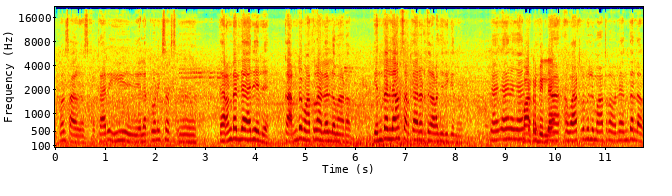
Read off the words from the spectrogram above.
അപ്പോൾ സർക്കാർ ഈ ഇലക്ട്രോണിക്സ് കറണ്ടിന്റെ കാര്യമല്ലേ? കറണ്ട് മാത്രമല്ലല്ലോ മാഡം. എന്തെല്ലാം സർക്കാർ എടുത്ത് കളഞ്ഞിരിക്കുന്നു? ഞാൻ ഞാൻ ഞാൻ വാട്ടർ ബില്ല്. വാട്ടർ ബില്ല് മാത്രമല്ല എന്തെല്ലാം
